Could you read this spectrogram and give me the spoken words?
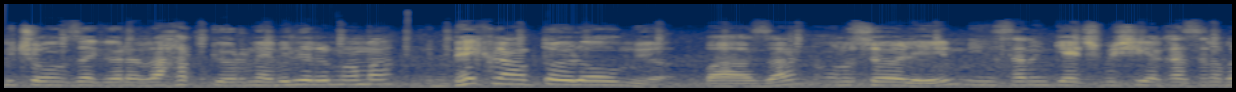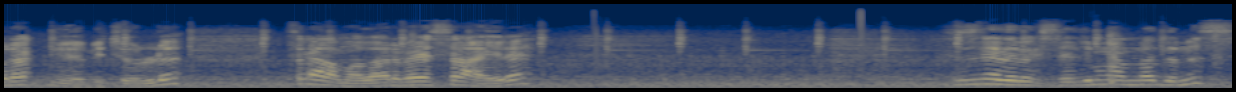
birçoğunuza göre rahat görünebilirim ama background'da öyle olmuyor bazen. Onu söyleyeyim. İnsanın geçmişi yakasını bırakmıyor bir türlü. Travmalar vesaire. Siz ne demek istediğimi anladınız.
